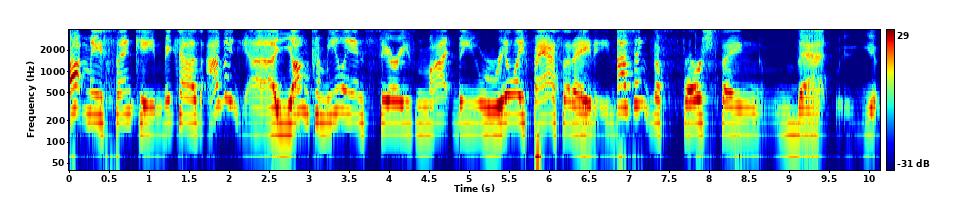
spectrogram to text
got me thinking because I think a young chameleon series might be really fascinating. I think the first thing that you,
